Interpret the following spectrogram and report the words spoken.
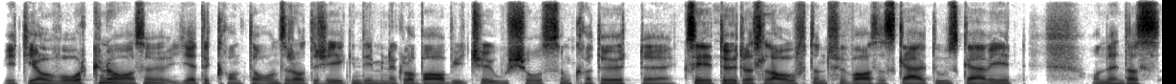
wird die auch wahrgenommen. Also jeder Kantonsrat ist irgendwie in einem Globalbudgetausschuss und kann dort äh, sehen, dort was läuft und für was das Geld ausgegeben wird. Und wenn das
